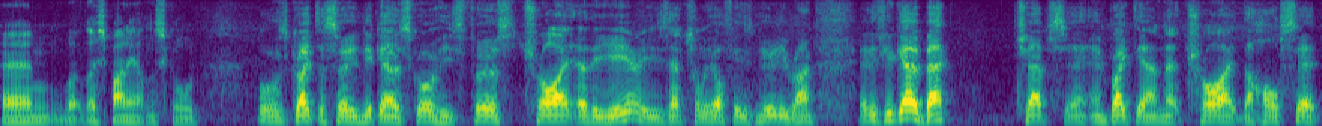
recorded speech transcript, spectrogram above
And well, they spun out and scored. Well, it was great to see Nico score his first try of the year. He's actually off his nudie run. And if you go back, chaps, and break down that try, the whole set,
